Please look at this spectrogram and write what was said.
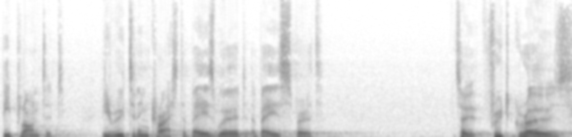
Be planted. Be rooted in Christ. Obey His word. Obey His spirit. So, fruit grows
